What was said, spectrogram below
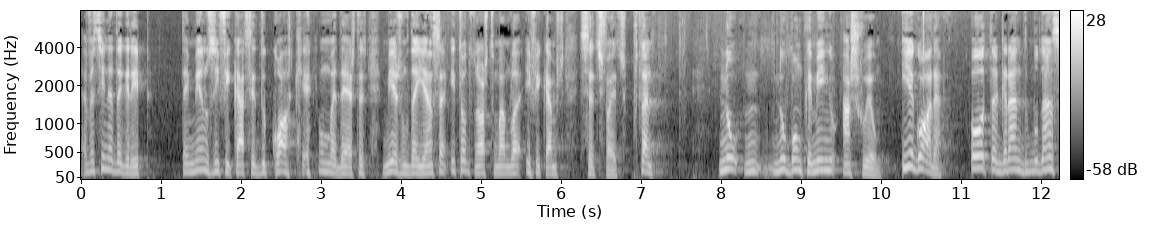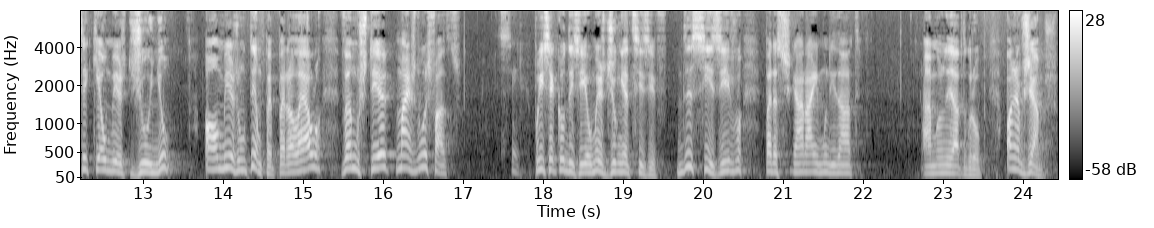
A vacina da gripe tem menos eficácia de qualquer uma destas, mesmo da Janssen, e todos nós tomamos-la e ficamos satisfeitos. Portanto, no, no bom caminho, acho eu. E agora, outra grande mudança que é o mês de junho, ao mesmo tempo, em paralelo, vamos ter mais duas fases. Sim. Por isso é que eu dizia, o mês de junho é decisivo. Decisivo para se chegar à imunidade, à imunidade de grupo. Ora, vejamos.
